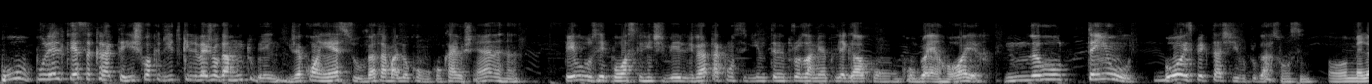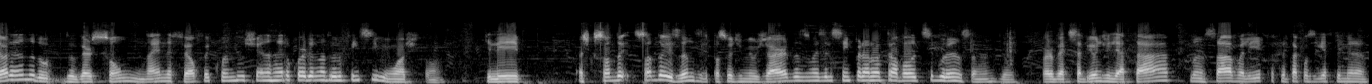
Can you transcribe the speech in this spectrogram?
por, por ele ter essa característica, eu acredito que ele vai jogar muito bem. Já conhece, já trabalhou com o Kyle Shanahan. Pelos reportes que a gente vê, ele já tá conseguindo ter um entrosamento legal com, com o Brian Hoyer. Eu tenho boa expectativa pro Garçom, sim. O melhor ano do, do Garçom na NFL foi quando o Shanahan era o coordenador ofensivo em Washington. Ele. Acho que só, dois, só dois anos ele passou de mil jardas, mas ele sempre era aquela bola de segurança, né? O quarterback sabia onde ele ia estar, lançava ali pra tentar conseguir a primeira,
